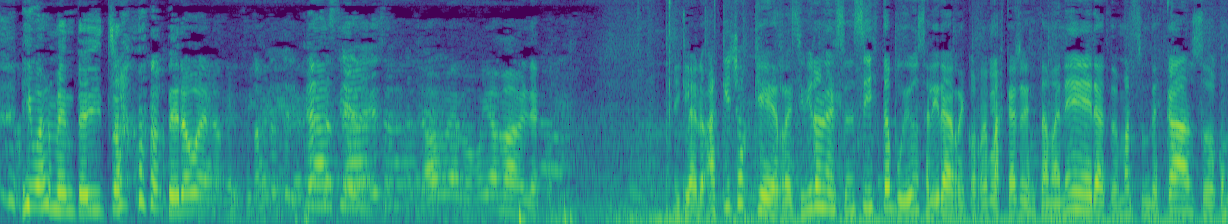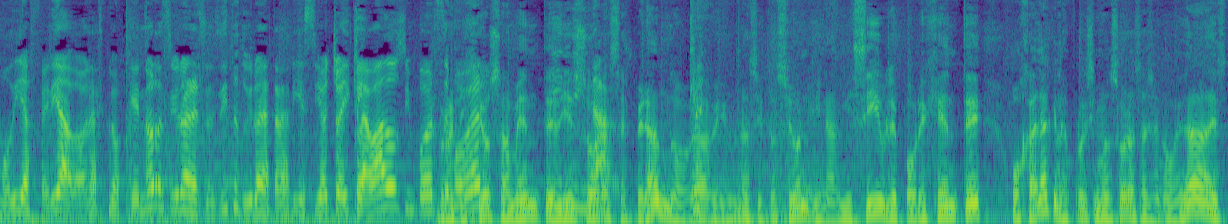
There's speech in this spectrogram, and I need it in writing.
Igualmente dicho, pero bueno. Gracias. Nos vemos, muy amable. Y claro, aquellos que recibieron el censista pudieron salir a recorrer las calles de esta manera, tomarse un descanso, como día feriado. Ahora, los que no recibieron el censista tuvieron hasta las 18 ahí clavados sin poderse mover. Religiosamente 10 horas esperando, Gaby. Una situación inadmisible, pobre gente. Ojalá que en las próximas horas haya novedades,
